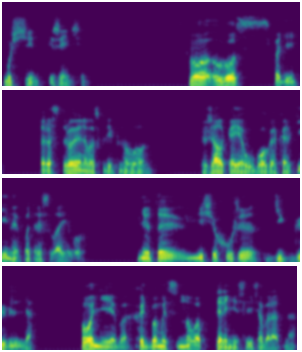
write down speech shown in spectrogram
мужчин и женщин. «О, Господи!» — расстроенно воскликнул он. Жалкая убогая картина потрясла его. «Это еще хуже Диггвеля. О небо, хоть бы мы снова перенеслись обратно!»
